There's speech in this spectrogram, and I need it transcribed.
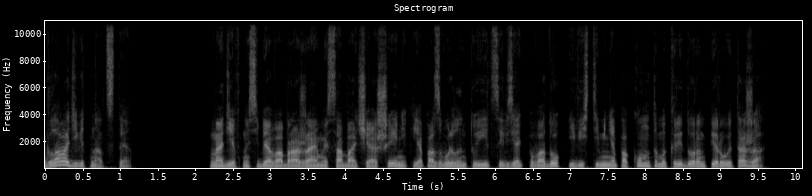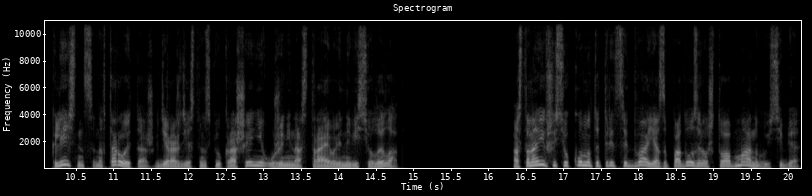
Глава 19. Надев на себя воображаемый собачий ошейник, я позволил интуиции взять поводок и вести меня по комнатам и коридорам первого этажа, к лестнице на второй этаж, где рождественские украшения уже не настраивали на веселый лад. Остановившись у комнаты 32, я заподозрил, что обманываю себя.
